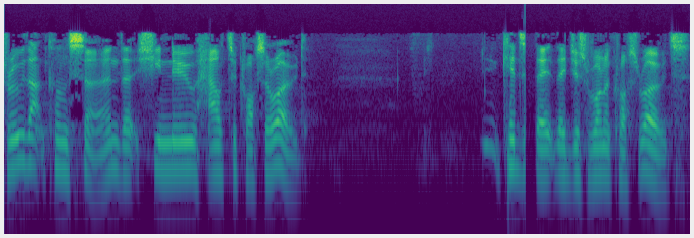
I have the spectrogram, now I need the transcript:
through that concern that she knew how to cross a road. Kids, they, they just run across roads.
